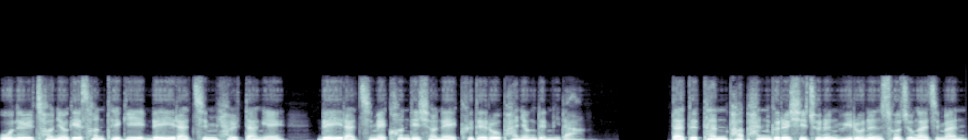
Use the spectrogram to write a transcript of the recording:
오늘 저녁의 선택이 내일 아침 혈당에, 내일 아침의 컨디션에 그대로 반영됩니다. 따뜻한 밥 한 그릇이 주는 위로는 소중하지만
